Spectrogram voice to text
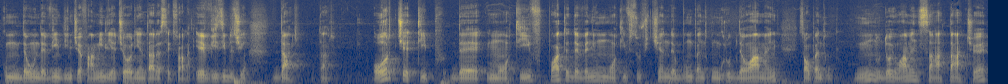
cum, de unde vin, din ce familie, ce orientare sexuală. E vizibil și... Dar, dar, orice tip de motiv poate deveni un motiv suficient de bun pentru un grup de oameni sau pentru unul, doi oameni să atace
